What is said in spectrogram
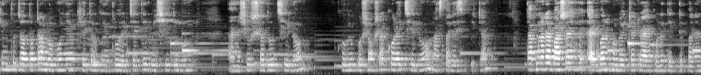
কিন্তু যতটা লোভনীয় খেতেও কিন্তু এর চাইতে বেশি দ্বিগুণ সুস্বাদু ছিল। খুবই প্রশংসা করেছিল নাস্তা রেসিপিটা তো আপনারা বাসায় একবার হলো এটা ট্রাই করে দেখতে পারেন,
